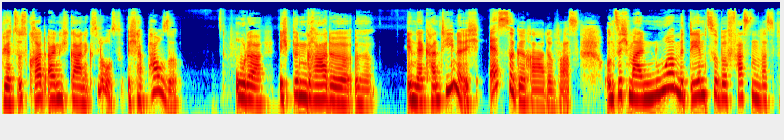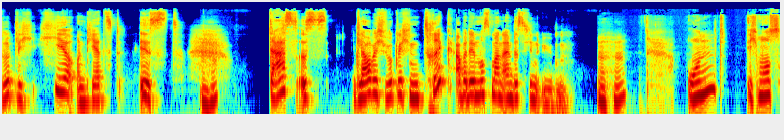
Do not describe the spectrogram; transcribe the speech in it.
jetzt ist gerade eigentlich gar nichts los, ich habe Pause. Oder ich bin gerade äh, in der Kantine, ich esse gerade was und sich mal nur mit dem zu befassen, was wirklich hier und jetzt ist. Mhm. Das ist glaube ich, wirklich ein Trick, aber den muss man ein bisschen üben. Mhm. Und ich muss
